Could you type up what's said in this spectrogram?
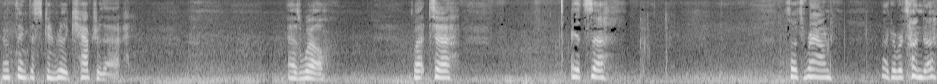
I don't think this can really capture that as well, but uh, it's uh, so it's round, like a rotunda.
